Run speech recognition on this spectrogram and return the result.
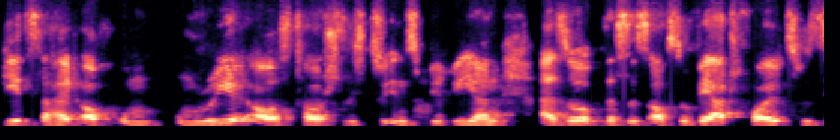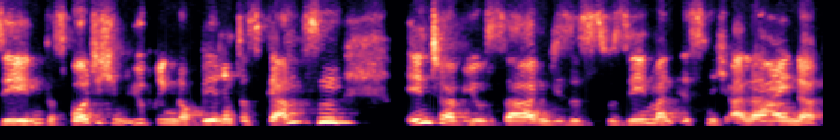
geht es da halt auch um, um Real-Austausch, sich zu inspirieren. Also das ist auch so wertvoll zu sehen. Das wollte ich im Übrigen noch während des ganzen Interviews sagen, dieses zu sehen, man ist nicht alleine.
